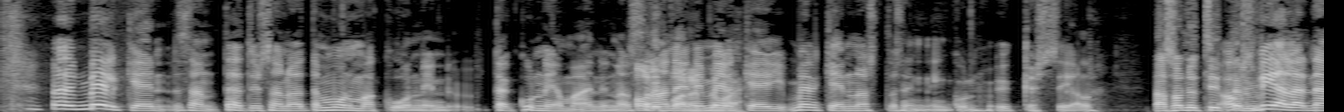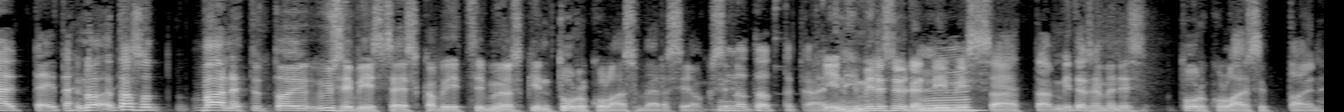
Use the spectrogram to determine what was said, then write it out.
Mä melkein san, täytyy sanoa, että mun makuun niin, tai kunniamaininnan saaneen, niin melkein, melkein nostasin niin kuin ykkössijalla. Tässä on nyt sitten... Onko vielä näytteitä? No tässä on väännetty toi 957 vitsi myöskin turkulaisversioksi. No totta kai. Inhimillisyyden mm. nimissä, että miten se menisi turkulaisittain.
